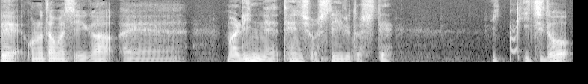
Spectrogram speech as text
でこの魂が、えー、まあ輪廻転生しているとして一度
